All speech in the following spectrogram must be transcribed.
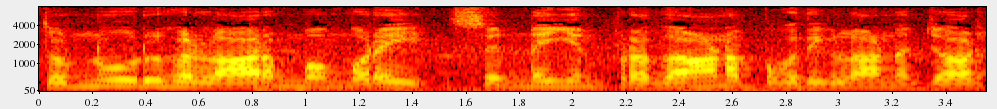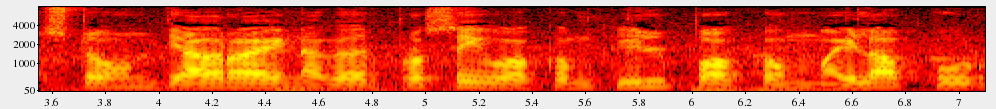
தொண்ணூறுகள் ஆரம்பம் வரை சென்னையின் பிரதான பகுதிகளான ஜார்ஜ் டவுன் தியாகராய நகர் புரசைவாக்கம் கீழ்ப்பாக்கம் மயிலாப்பூர்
